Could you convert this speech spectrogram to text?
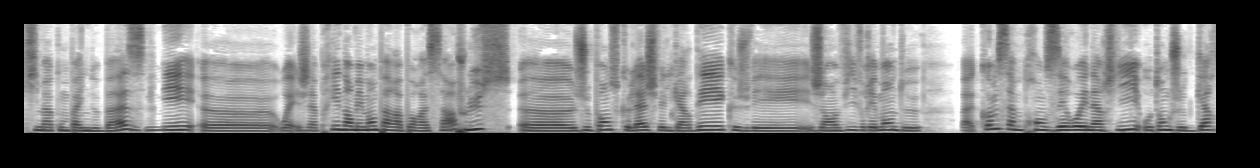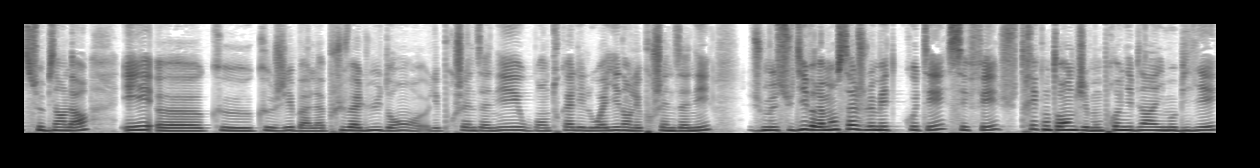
qui m'accompagne de base. Mais ouais, j'ai appris énormément par rapport à ça. Plus, je pense que là, je vais le garder, que je vais, j'ai envie vraiment de bah, comme ça me prend zéro énergie, autant que je garde ce bien-là et euh, que, j'ai bah, la plus-value dans euh, les prochaines années ou en tout cas les loyers dans les prochaines années. Je me suis dit vraiment ça, je le mets de côté, c'est fait, je suis très contente, j'ai mon premier bien immobilier.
